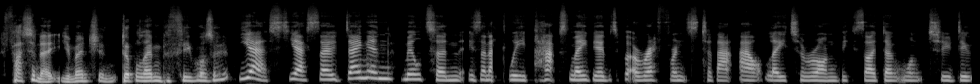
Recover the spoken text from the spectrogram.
fascinating. You mentioned double empathy, was it? Yes, yes. So Damian Milton is an we perhaps may be able to put a reference to that out later on because I don't want to do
